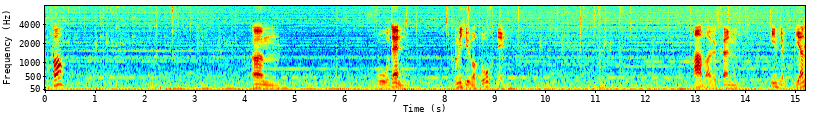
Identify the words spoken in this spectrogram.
Koffer? Ähm. Wo denn? Komme ich hier überhaupt hoch? Nee. Aber wir können ihn hier probieren.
